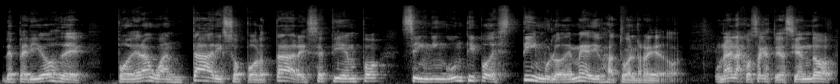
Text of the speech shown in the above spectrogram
de periodos de poder aguantar y soportar ese tiempo sin ningún tipo de estímulo de medios a tu alrededor. Una de las cosas que estoy haciendo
